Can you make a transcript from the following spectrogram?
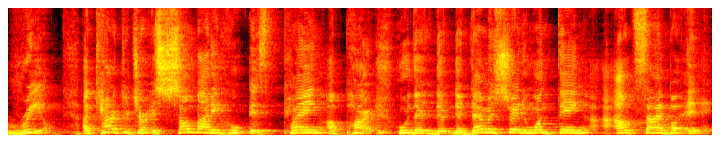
real. A caricature is somebody who is playing a part, who they're, they're, they're demonstrating one thing outside, but in,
